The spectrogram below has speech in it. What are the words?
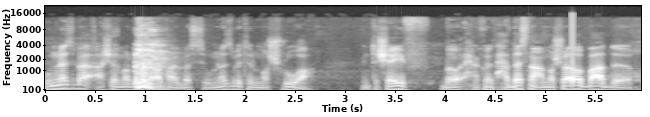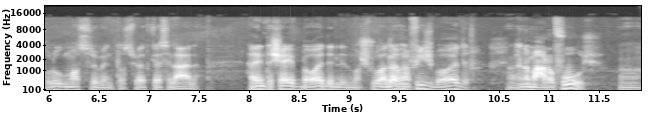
بمناسبه عشان ما ارضاش اقطعك بس بمناسبه المشروع أنت شايف بو... إحنا كنا تحدثنا عن المشروع ده بعد خروج مصر من تصفيات كأس العالم. هل أنت شايف بوادر للمشروع لا ما ده فيش بوادر. أنا ما أعرفوش. آه.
